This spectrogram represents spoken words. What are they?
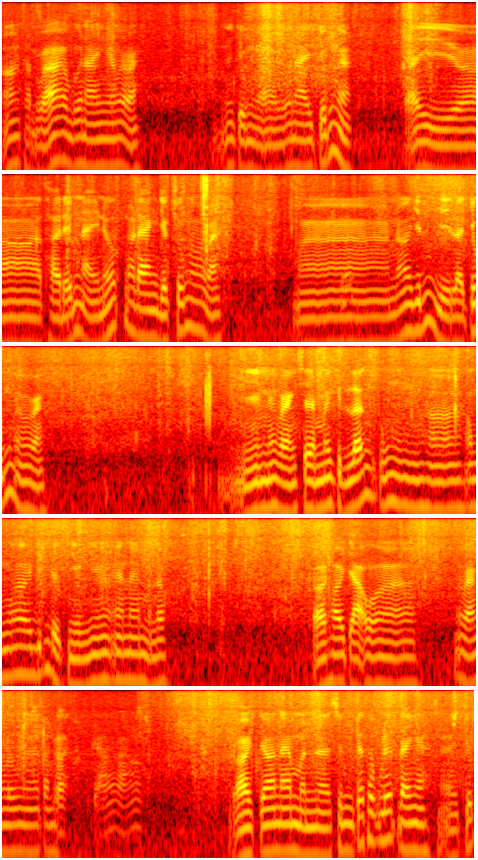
Đó, thành quả bữa nay nha các bạn. Nói chung là bữa nay trúng nè tại vì ờ, thời điểm này nước nó đang giật xuống đó các bạn. Mà nó dính gì là trúng nha các bạn. Nhìn mấy bạn xem mấy kinh lớn cũng ờ, không có dính được nhiều như anh em mình đâu. Rồi thôi chào ờ, mấy bạn luôn ờ, tâm. Rồi chào các bạn luôn. Rồi cho anh em mình ờ, xin kết thúc clip đây nha. Chúc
